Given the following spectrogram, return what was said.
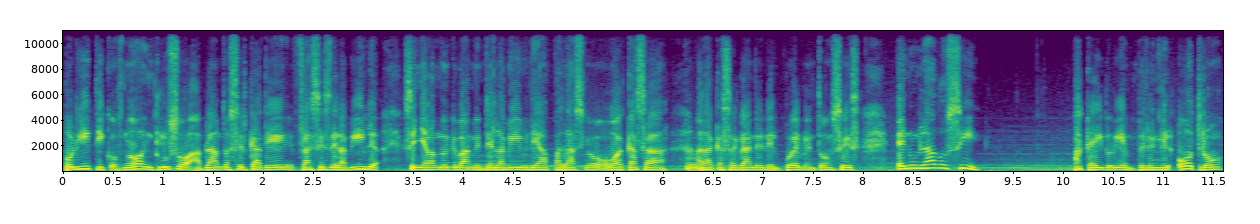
políticos, ¿no? Incluso hablando acerca de frases de la Biblia, señalando que va a meter la Biblia a Palacio o a casa, a la casa grande del pueblo. Entonces, en un lado sí ha caído bien, pero en el otro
